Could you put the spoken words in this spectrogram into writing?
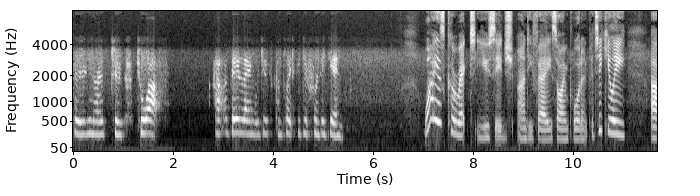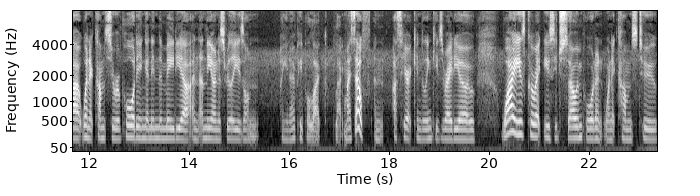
to you know to to us, uh, their language is completely different again. Why is correct usage, Auntie Faye, so important, particularly uh, when it comes to reporting and in the media, and, and the onus really is on you know people like like myself and us here at Kindling Kids Radio why is correct usage so important when it comes to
